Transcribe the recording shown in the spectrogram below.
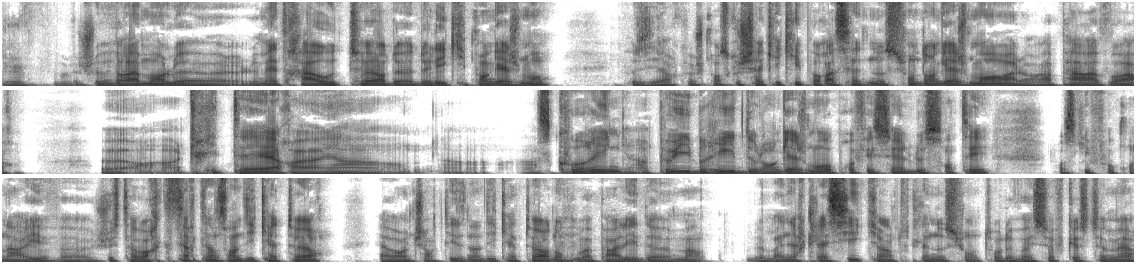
je, veux vraiment le, mettre à hauteur de, l'équipe engagement. Il faut se dire que je pense que chaque équipe aura cette notion d'engagement. Alors à part avoir euh, un critère et un, un, scoring un peu hybride de l'engagement aux professionnels de santé, je pense qu'il faut qu'on arrive euh, juste à avoir certains indicateurs et avoir une shortlist d'indicateurs. Donc mmh. on va parler de ben, de manière classique, hein, toute la notion autour de Voice of Customer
